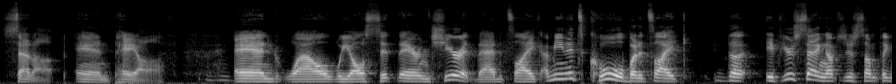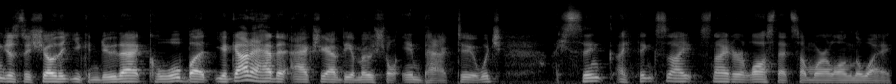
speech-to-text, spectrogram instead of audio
setup and payoff. And while we all sit there and cheer at that, it's like I mean it's cool, but it's like the if you're setting up just something just to show that you can do that, cool, but you got to have it actually have the emotional impact too, which I think I think Snyder lost that somewhere along the way.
